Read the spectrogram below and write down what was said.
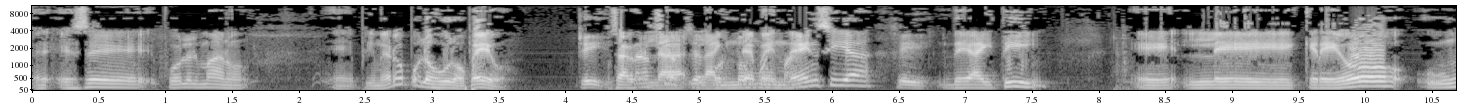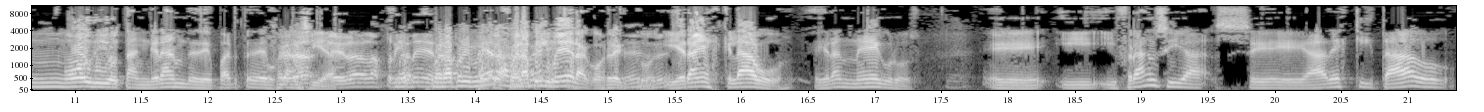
eh, ese pueblo hermano eh, primero por los europeos. Sí, o sea, Francia la, se la independencia Sí. de Haití eh, le creó un odio tan grande de parte de Porque Francia. era la primera. Fue la primera, fue la primera, correcto. Sí, sí. Y eran esclavos, eran negros. Eh, y, y Francia se ha desquitado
